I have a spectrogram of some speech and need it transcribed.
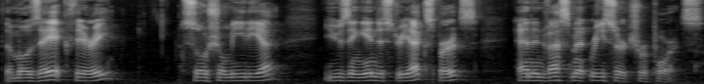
The mosaic theory, social media, using industry experts, and investment research reports.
